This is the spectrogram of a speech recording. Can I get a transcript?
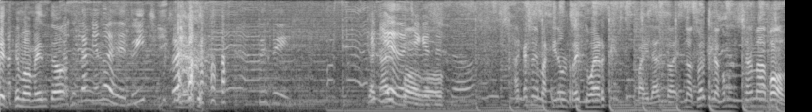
este momento. ¿Nos están viendo desde Twitch? sí, sí. Y Qué acá el miedo, pogo. chiques, eso. Acá yo me imagino un re twerk bailando. No, twerk no, ¿cómo se llama? Bob.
